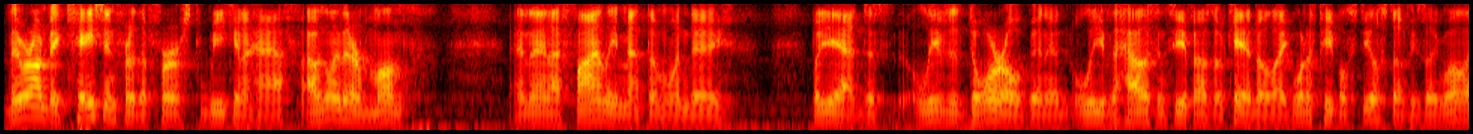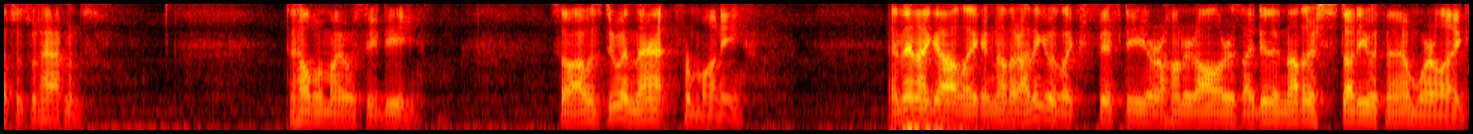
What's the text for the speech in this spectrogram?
they were on vacation for the first week and a half. I was only there a month. And then I finally met them one day. But yeah, just leave the door open and leave the house and see if I was okay. But like, what if people steal stuff? He's like, well, that's just what happens. To help with my OCD. So I was doing that for money. And then I got like another, I think it was like 50 or $100. I did another study with them where like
